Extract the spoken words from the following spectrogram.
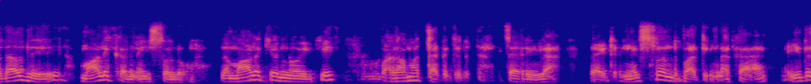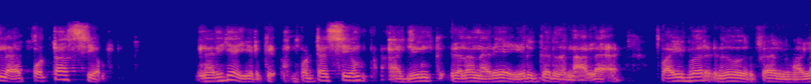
அதாவது மாலைக்கண் நோய் சொல்லுவோம். இந்த மாலைக்கண் நோய்க்கு வராம தடுக்குது. சரிங்களா? ரைட் நெக்ஸ்ட் வந்து பாத்தீங்கன்னாக்கா இதுல பொட்டாசியம் நிறைய இருக்கு. பொட்டாசியம் ஜிங்க் இதெல்லாம் நிறைய இருக்கிறதுனால ஃபைபர் இதுவும் இருக்கிறதுனால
